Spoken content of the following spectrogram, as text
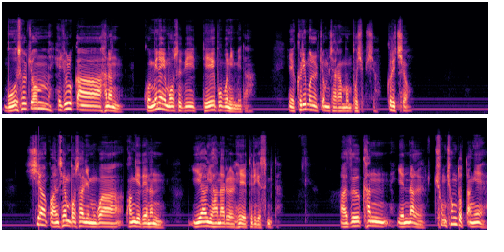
무엇을 좀 해줄까 하는 고민의 모습이 대부분입니다. 예, 그림을 좀 잘 한번 보십시오. 그렇죠? 시약 관세음 보살님과 관계되는 이야기 하나를 해드리겠습니다. 아득한 옛날 충청도 땅에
